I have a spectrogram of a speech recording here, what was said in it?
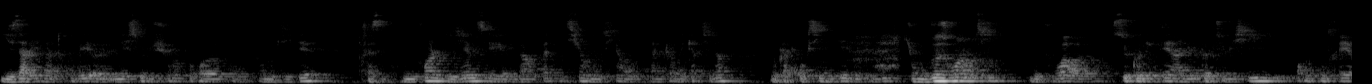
ils arrivent à trouver les solutions pour, pour, nous visiter. Ça, c'est le premier point. Le deuxième, c'est ben, en fait, ici, on est aussi en plein cœur des quartiers donc à proximité des publics qui ont besoin aussi de pouvoir euh, se connecter à un lieu comme celui-ci, de pouvoir rencontrer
